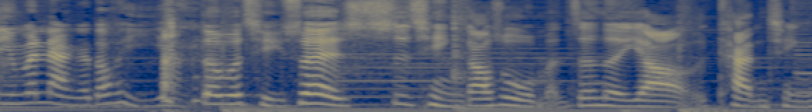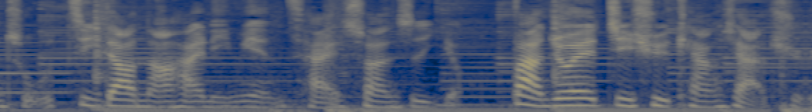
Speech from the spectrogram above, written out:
你们两个都一样。对不起，所以事情告诉我们，真的要看清楚，记到脑海里面才算是有，不然就会继续扛下去。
